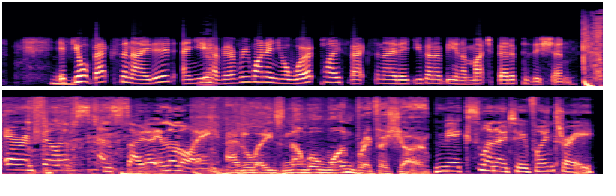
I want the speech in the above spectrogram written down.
if you're vaccinated and you Yep. have everyone in your workplace vaccinated, you're going to be in a much better position. Erin Phillips and Soda in the morning. Adelaide's number one breakfast show. Mix 102.3.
